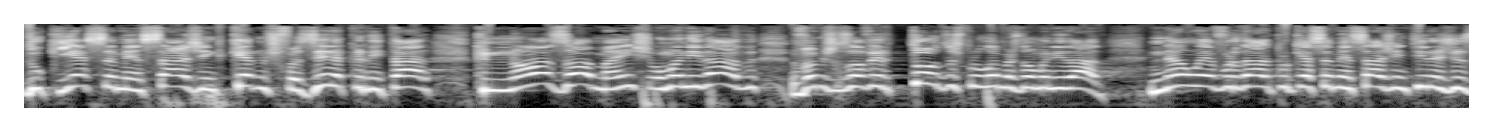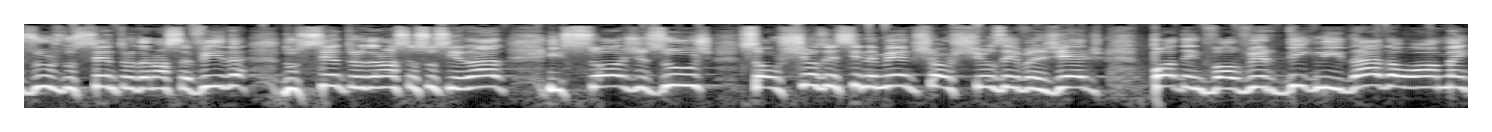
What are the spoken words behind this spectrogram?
do que essa mensagem que quer nos fazer acreditar que nós, homens, humanidade, vamos resolver todos os problemas da humanidade. Não é verdade, porque essa mensagem tira Jesus do centro da nossa vida, do centro da nossa sociedade, e só Jesus, só os seus ensinamentos, só os seus evangelhos podem devolver dignidade ao homem,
